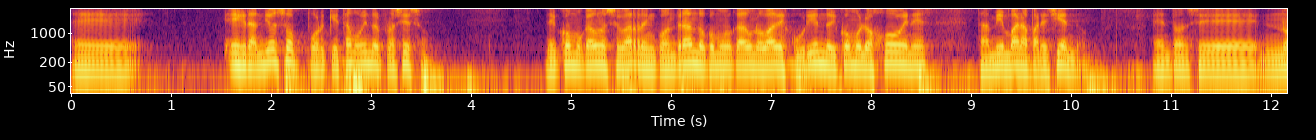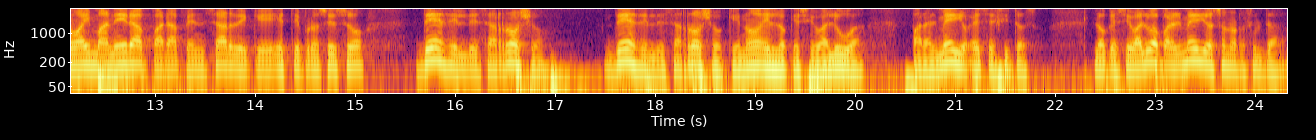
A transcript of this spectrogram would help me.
eh, es grandioso porque estamos viendo el proceso de cómo cada uno se va reencontrando, cómo cada uno va descubriendo y cómo los jóvenes también van apareciendo. Entonces, no hay manera para pensar de que este proceso, desde el desarrollo, desde el desarrollo, que no es lo que se evalúa para el medio, es exitoso. Lo que se evalúa para el medio son los resultados.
